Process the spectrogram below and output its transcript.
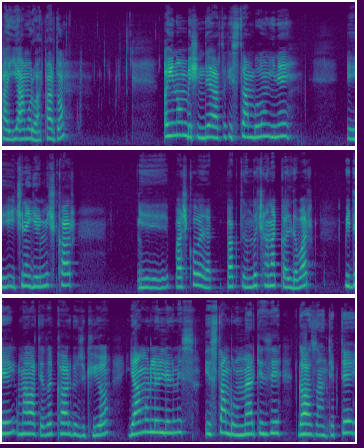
Ay yağmur var pardon. Ayın 15'inde artık İstanbul'un yine e, içine girmiş kar. E, başka olarak baktığımda Çanakkale'de var. Bir de Malatya'da kar gözüküyor. Yağmurlu illerimiz İstanbul'un merkezi Gaziantep'te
